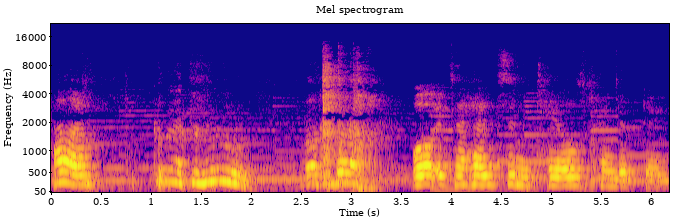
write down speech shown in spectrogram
Hello. Good afternoon. Welcome back. Well, it's a heads and tails kind of day.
